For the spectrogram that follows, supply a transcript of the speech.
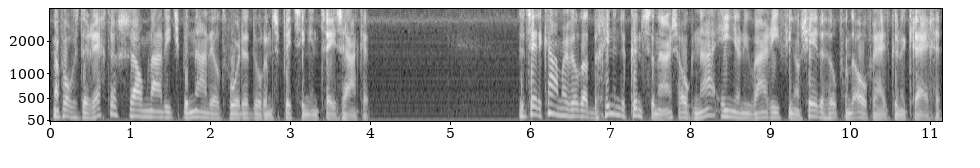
Maar volgens de rechters zou Mladic benadeeld worden door een splitsing in twee zaken. De Tweede Kamer wil dat beginnende kunstenaars ook na 1 januari financiële hulp van de overheid kunnen krijgen.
